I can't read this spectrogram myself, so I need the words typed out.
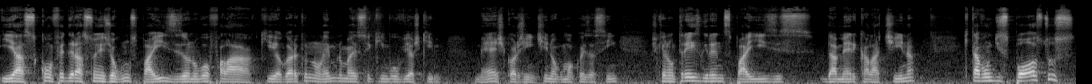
e as confederações de alguns países, eu não vou falar aqui agora que eu não lembro, mas eu sei que envolvia acho que México, Argentina, alguma coisa assim. Acho que eram três grandes países da América Latina que estavam dispostos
